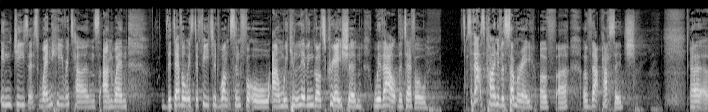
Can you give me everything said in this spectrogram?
in Jesus when he returns and when the devil is defeated once and for all, and we can live in God's creation without the devil. So that's kind of a summary of, uh, of that passage uh,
